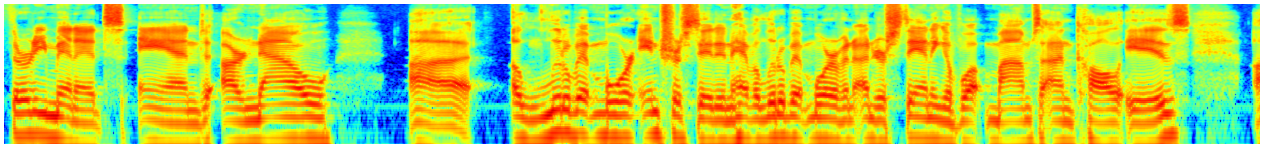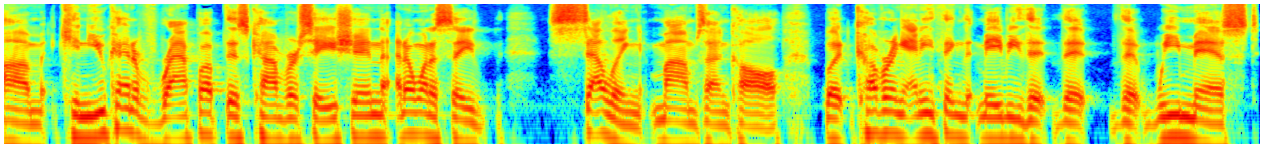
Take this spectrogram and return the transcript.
30 minutes and are now uh, a little bit more interested and have a little bit more of an understanding of what Moms on Call is, um, can you kind of wrap up this conversation? I don't want to say selling Moms on Call, but covering anything that maybe that that that we missed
